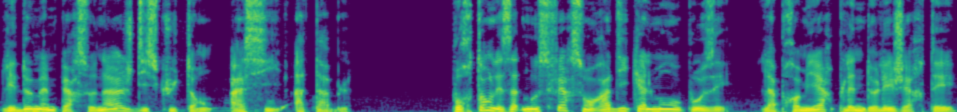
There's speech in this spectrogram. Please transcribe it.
les deux mêmes personnages discutant, assis à table. Pourtant, les atmosphères sont radicalement opposées. La première pleine de légèreté,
